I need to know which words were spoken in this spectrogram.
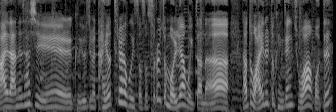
아니 나는 사실 그 요즘에 다이어트를 하고 있어서 술을 좀 멀리 하고 있잖아. 나도 와인을 또 굉장히 좋아하거든.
